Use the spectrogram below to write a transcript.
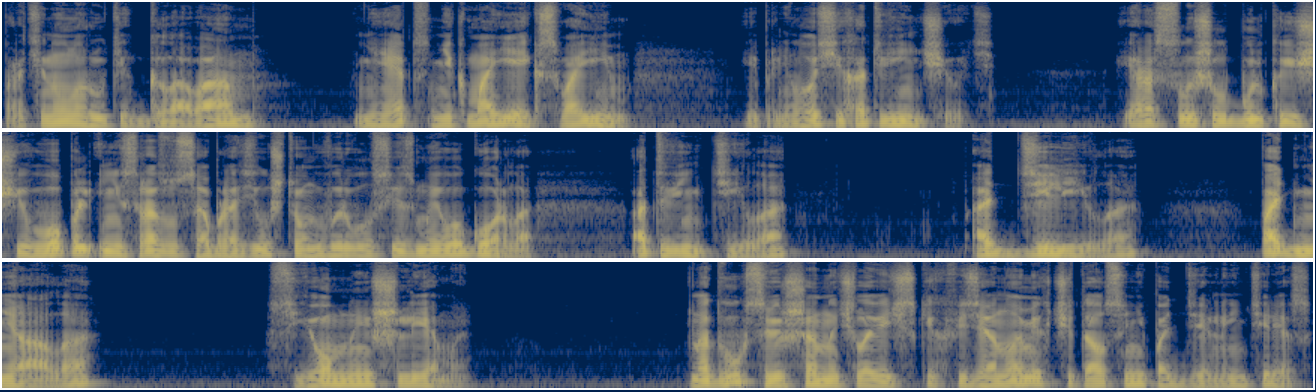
протянуло руки к головам, нет, не к моей, к своим, и принялось их отвинчивать. Я расслышал булькающий вопль и не сразу сообразил, что он вырвался из моего горла. Отвинтила — отделила, подняла съемные шлемы. На двух совершенно человеческих физиономиях читался неподдельный интерес.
